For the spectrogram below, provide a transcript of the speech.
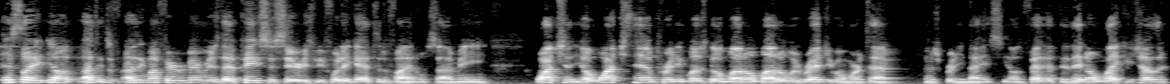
It's like you know, I think the, I think my favorite memory is that Pacers series before they got to the finals. I mean, watching you know watching him pretty much go mano mano with Reggie one more time was pretty nice. You know, the fact that they don't like each other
